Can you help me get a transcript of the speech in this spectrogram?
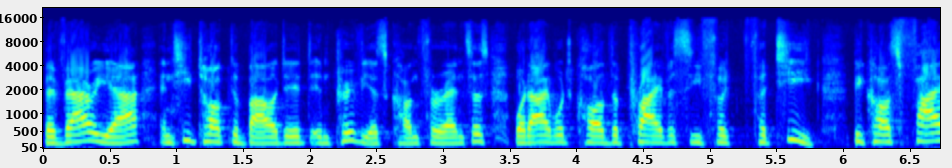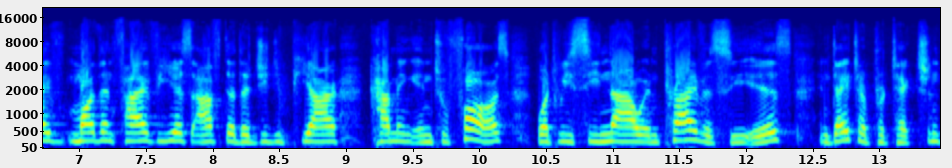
Bavaria, and he talked about it in previous conferences, what I would call the privacy fatigue. Because five, more than five years after the GDPR coming into force, what we see now in privacy is, in data protection,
